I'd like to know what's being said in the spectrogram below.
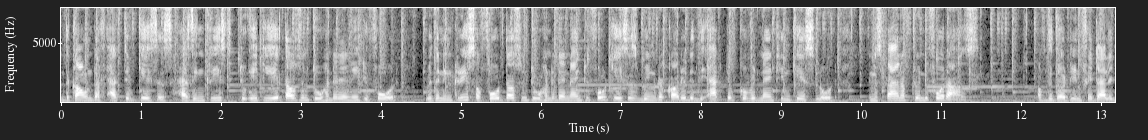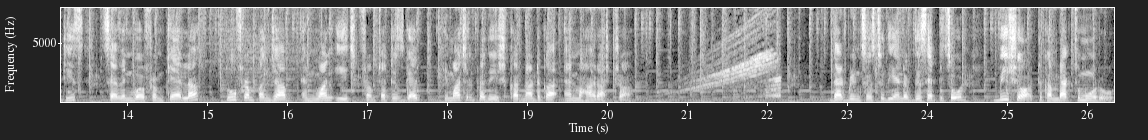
The count of active cases has increased to 88,284, with an increase of 4,294 cases being recorded in the active COVID 19 case load in a span of 24 hours. Of the 13 fatalities, 7 were from Kerala, 2 from Punjab, and 1 each from Chhattisgarh, Himachal Pradesh, Karnataka, and Maharashtra. That brings us to the end of this episode. Be sure to come back tomorrow.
